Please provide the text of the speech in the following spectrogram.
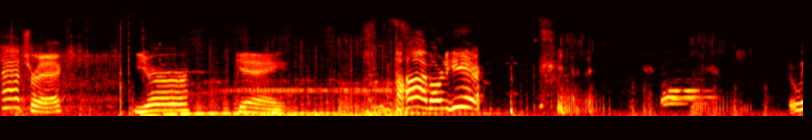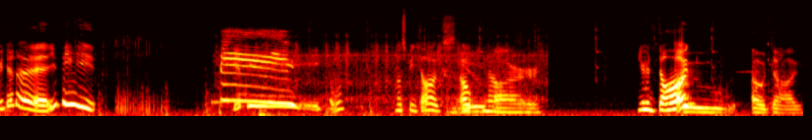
Patrick, you're gay. Haha, I'm already here. We did it! Yippee! yippee! Must be dogs. Oh, no. are Your dog? you- Oh, dog.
